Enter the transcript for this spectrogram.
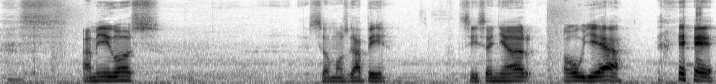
Amigos. Somos Gapi. Sí, señor. Oh, yeah.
